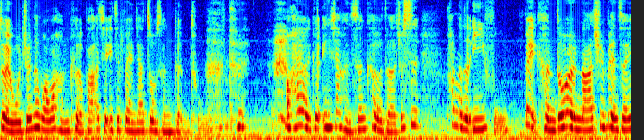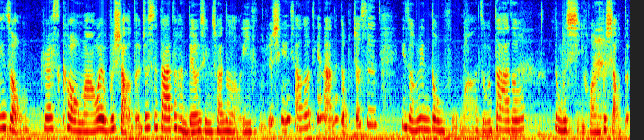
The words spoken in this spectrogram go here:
对，我觉得那娃娃很可怕，而且一直被人家做成梗图。对，哦，还有一个印象很深刻的就是。他们的衣服被很多人拿去变成一种 dress code 吗？我也不晓得，就是大家都很流行穿那种衣服，就心里想说：天哪，那个不就是一种运动服吗？怎么大家都那么喜欢？不晓得。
